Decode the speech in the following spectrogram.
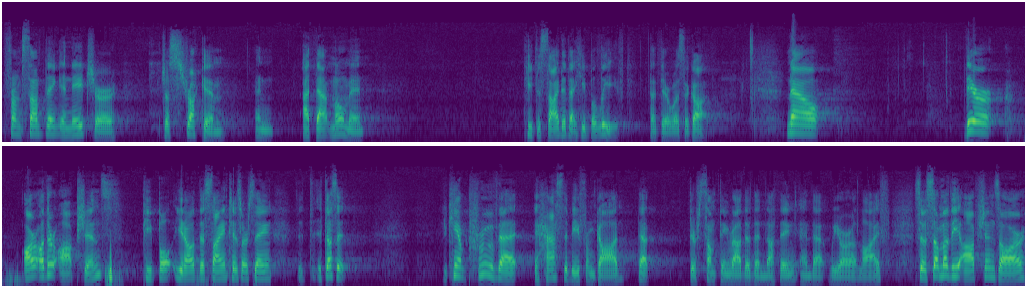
from something in nature just struck him. And at that moment, he decided that he believed that there was a God. Now, there are other options. People, you know, the scientists are saying it doesn't, you can't prove that it has to be from God, that there's something rather than nothing, and that we are alive. So some of the options are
